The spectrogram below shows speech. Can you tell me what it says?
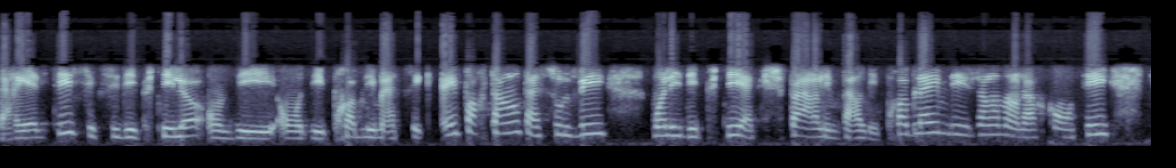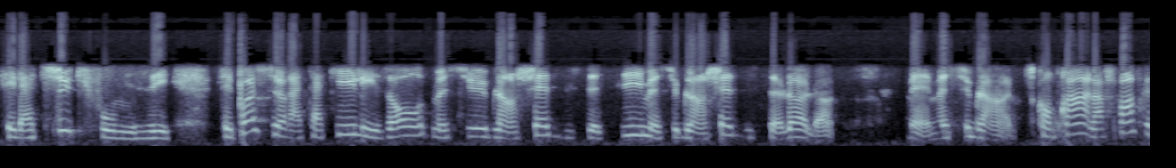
La réalité, c'est que ces députés-là ont des ont des problématiques importantes à soulever. Moi, les députés à qui je parle, ils me parlent des problèmes des gens dans leur comté. C'est là-dessus qu'il faut miser. C'est pas sur attaquer les autres. Monsieur Blanchette dit ceci, Monsieur Blanchette dit cela. Là. Mais ben, Monsieur Blanc, tu comprends? Alors, je pense que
